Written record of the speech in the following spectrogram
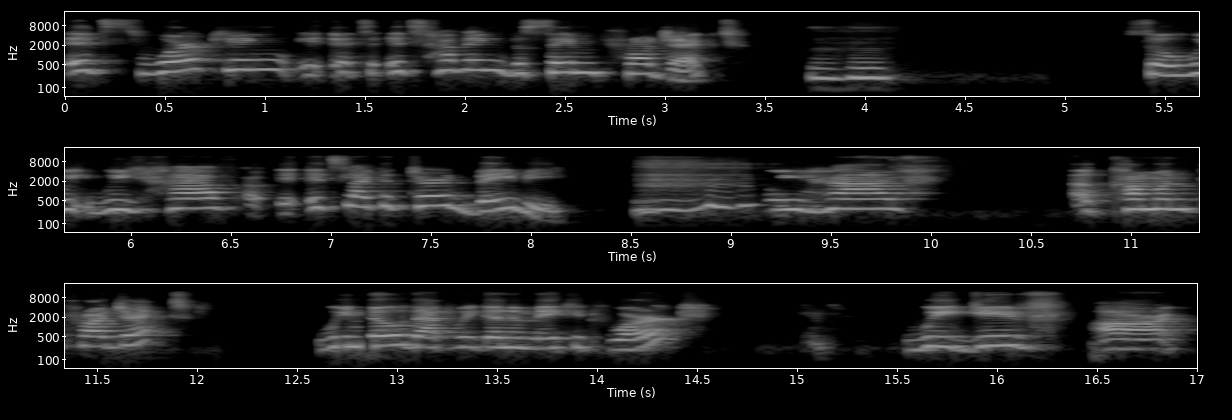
It's working it's it's having the same project. Mm-hmm. so we we have it's like a third baby. We have a common project. We know that we're going to make it work. We give our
